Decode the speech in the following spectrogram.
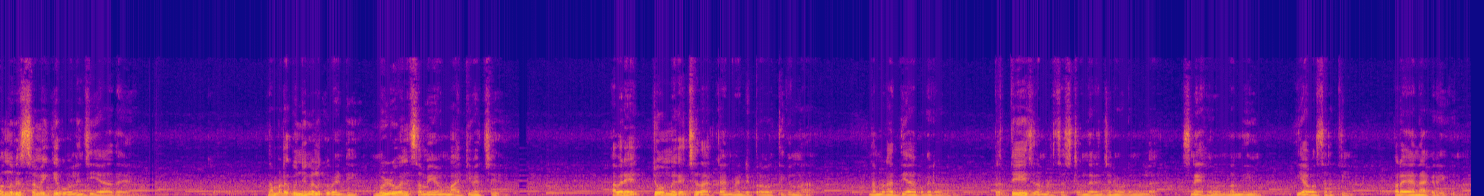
ഒന്ന് വിശ്രമിക്കുക പോലും ചെയ്യാതെ നമ്മുടെ കുഞ്ഞുങ്ങൾക്ക് വേണ്ടി മുഴുവൻ സമയവും മാറ്റിവെച്ച് അവരെ ഏറ്റവും മികച്ചതാക്കാൻ വേണ്ടി പ്രവർത്തിക്കുന്ന നമ്മുടെ അധ്യാപകരോടും പ്രത്യേകിച്ച് നമ്മുടെ സിസ്റ്റം നിരഞ്ജനോടുമുള്ള സ്നേഹവും നന്ദിയും ഈ അവസരത്തിൽ പറയാൻ ആഗ്രഹിക്കുന്നു.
